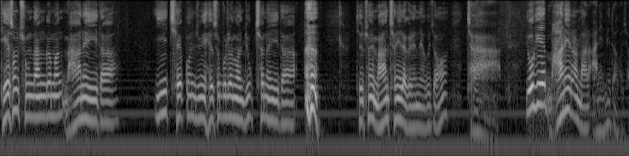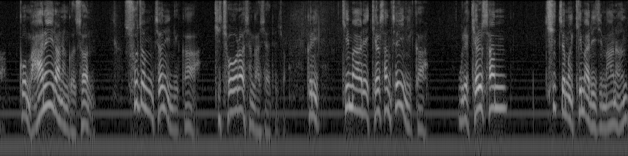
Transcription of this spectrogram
대손 충당금은 만 원이다. 이 채권 중에 해수불능은 6천 원이다. 대충에 만천 원이다 그랬네요. 그죠? 자, 요게 만 원이라는 말 아닙니다. 그죠? 그 만 원이라는 것은 수정 전이니까 기초라 생각하셔야 되죠. 그러니 기말의 결산 전이니까 우리가 결산 시점은 기말이지만은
